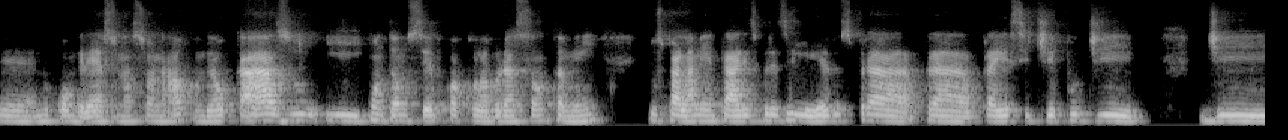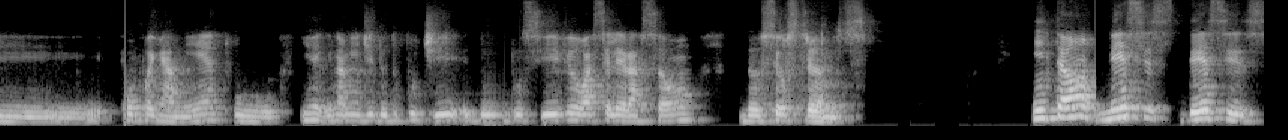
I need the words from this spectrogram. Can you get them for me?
é, no Congresso Nacional, quando é o caso, e contamos sempre com a colaboração também dos parlamentares brasileiros para esse tipo de, de acompanhamento e, na medida do, do possível, aceleração dos seus trâmites. Então, nesses desses,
